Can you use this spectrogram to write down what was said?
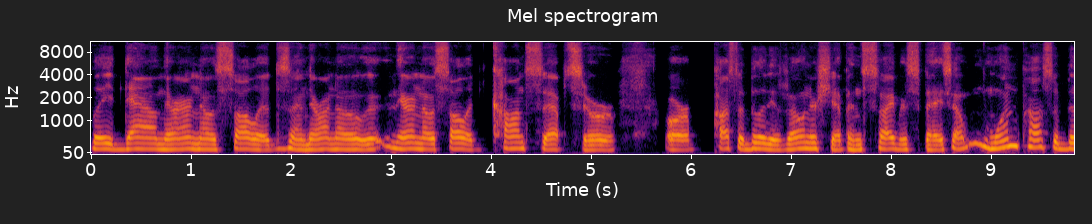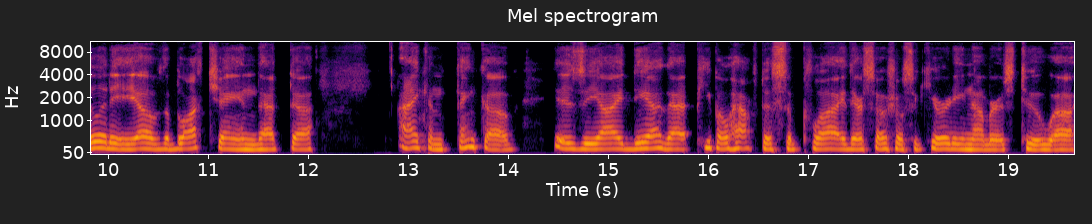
laid down. There are no solids and there are no there are no solid concepts or or possibilities of ownership in cyberspace. So one possibility of the blockchain that uh, I can think of is the idea that people have to supply their social security numbers to uh,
